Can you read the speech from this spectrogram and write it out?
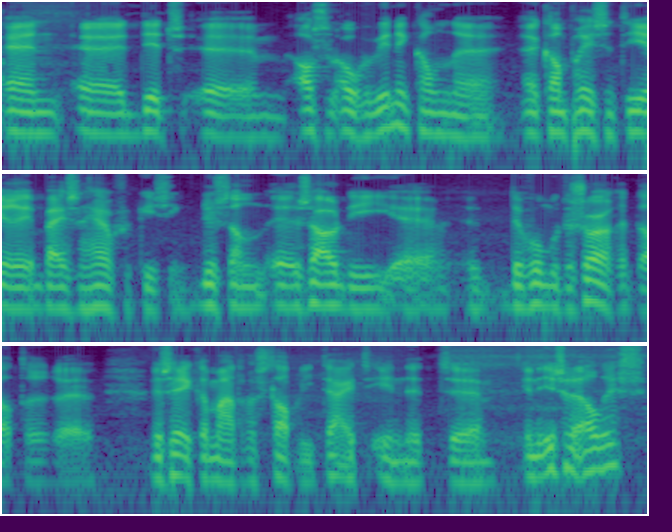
En eh, dit eh, als een overwinning kan, eh, eh, kan presenteren bij zijn herverkiezing. Dus dan zou hij eh, ervoor moeten zorgen dat er een zekere mate van stabiliteit in, het, in Israël is.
